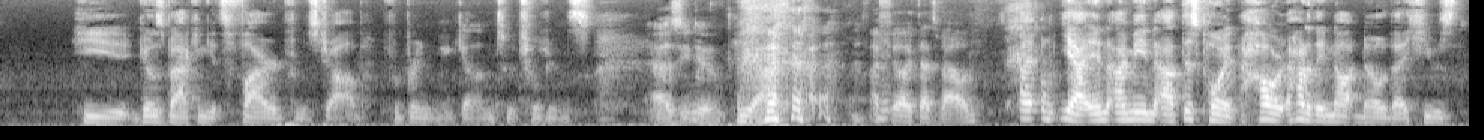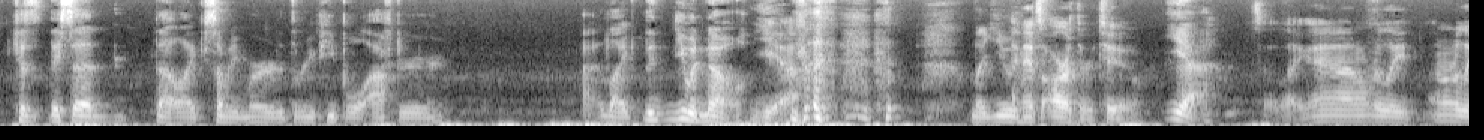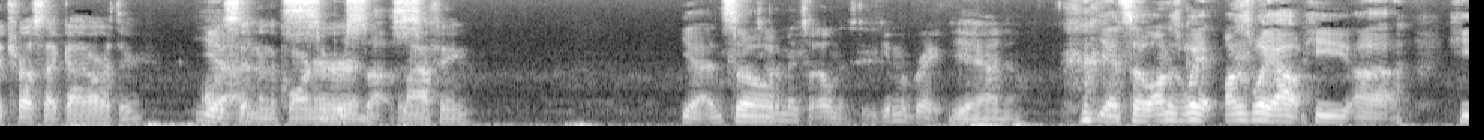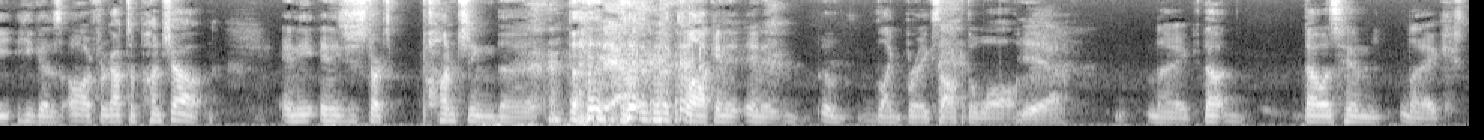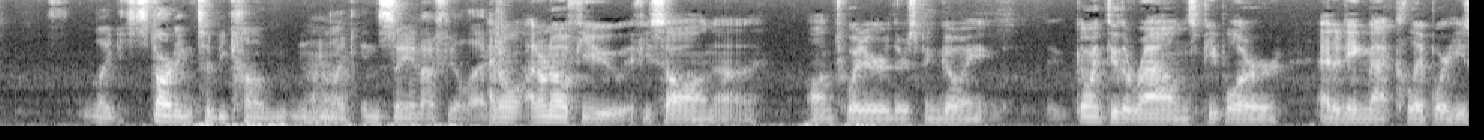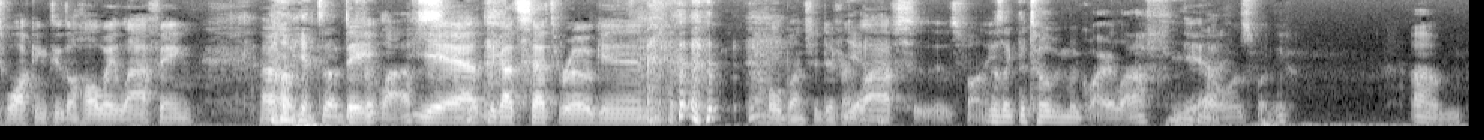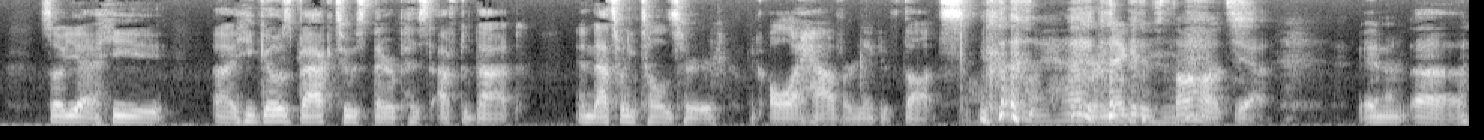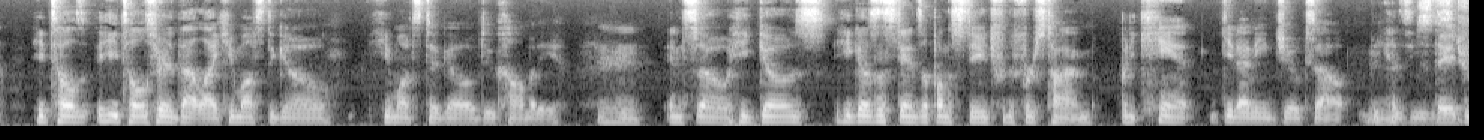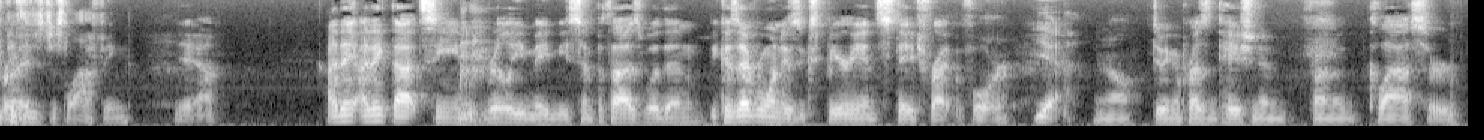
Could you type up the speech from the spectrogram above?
he goes back and gets fired from his job for bringing a gun to a children's. As you do. Yeah, I, I feel like that's valid. I, yeah, and I mean at this point, how how do they not know that he was? Because they said that like somebody murdered three people after. uh, Like th- you would know, Yeah, like you, would, and it's Arthur too. yeah, So like, eh, I don't really, I don't really trust that guy Arthur. yeah, Always sitting in the corner super and sus. laughing. Yeah, and He's got a so mental illness, dude. Give him a break. Yeah, I know. yeah, so on his way on his way out, he uh he he goes, "Oh, I forgot to punch out," and he and he just starts punching the the, Yeah. the clock, and it and it like breaks off the wall. Yeah. Like that that was him like like starting to become like insane. I feel like I don't I don't know if you if you saw on uh, on Twitter there's been going going through the rounds people are editing that clip where he's walking through the hallway laughing. Oh, Um, yeah, to they- different laughs. Yeah, they got Seth Rogen, a whole bunch of different Yeah. laughs. It was funny. It was like the Tobey Maguire laugh. Yeah. that one was funny. Um, so yeah, he uh, he goes back to his therapist after that, and that's when he tells her like all I have are negative thoughts. All I have are negative thoughts. yeah, and uh, he tells he tells her that like he wants to go he wants to go do comedy, hmm and so he goes he goes and stands up on the stage for the first time, but he can't get any jokes out mm-hmm. because he's stage because fright. he's just laughing. Yeah. I think I think that scene really made me sympathize with him because everyone has experienced stage fright before. Yeah, you know, doing a presentation in front of class or,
